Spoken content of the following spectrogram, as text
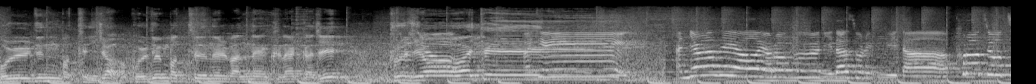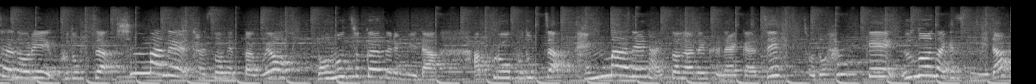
골든 버튼이죠. 골든 버튼을 받는 그날까지 푸르지오 화이팅! 화이팅! 안녕하세요 여러분 이다솔입니다 푸르지오 채널이 구독자 10만을 달성했다고요? 너무 축하드립니다 앞으로 구독자 100만을 달성하는 그날까지 저도 함께 응원하겠습니다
